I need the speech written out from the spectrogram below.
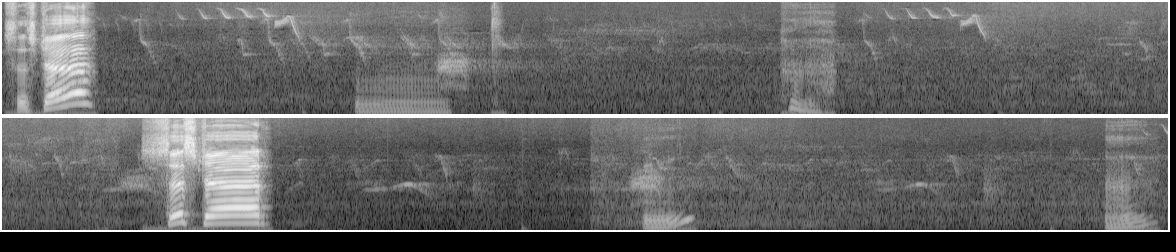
Sister? Hmm. Sister? Hmm? Huh?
